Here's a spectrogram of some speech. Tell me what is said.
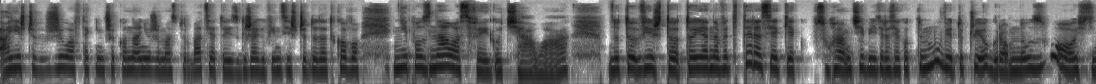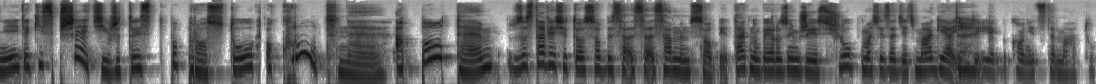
a jeszcze żyła w takim przekonaniu, że masturbacja to jest grzech, więc jeszcze dodatkowo nie poznała swojego ciała, no to wiesz, to, to ja nawet teraz, jak, jak słuchałam ciebie i teraz jak o tym mówię, to czuję ogromną złość, nie? I taki sprzeciw, że to jest po prostu okrutne. A potem zostawia się to osoby sa, sa, samym sobie, tak? No bo ja rozumiem, że jest ślub, ma się zadziać magia tak. i, i jakby koniec tematu.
